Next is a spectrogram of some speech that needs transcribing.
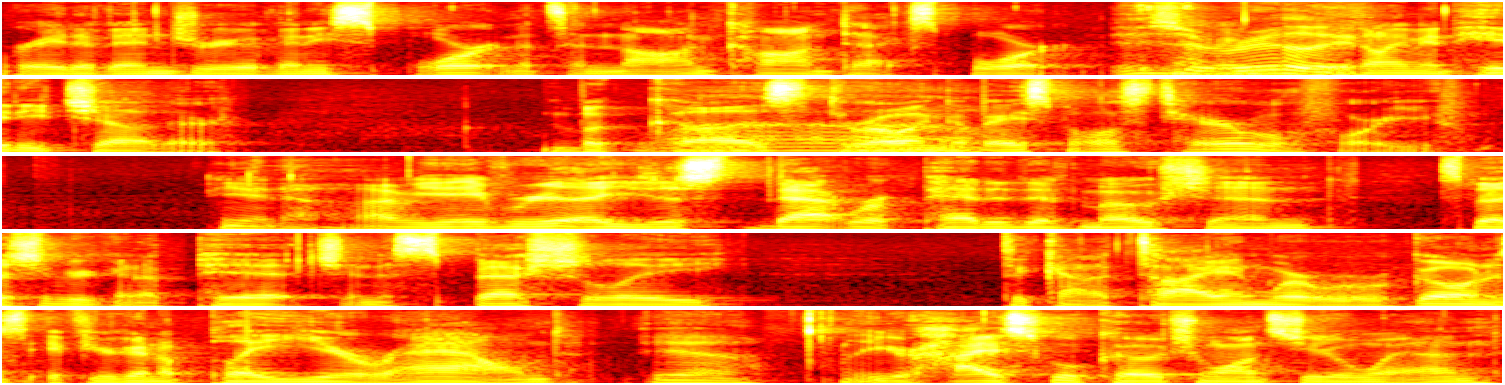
rate of injury of any sport, and it's a non-contact sport. Is I it mean, really? They don't even hit each other because throwing a baseball is terrible for you. You know, I mean, it really just that repetitive motion, especially if you're going to pitch, and especially to kind of tie in where we're going is if you're going to play year round, Yeah. your high school coach wants you to win.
